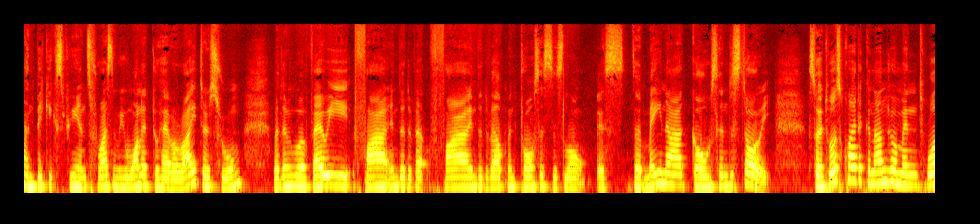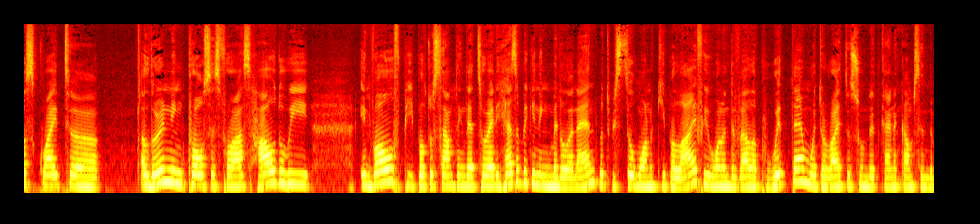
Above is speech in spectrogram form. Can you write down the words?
and big experience for us and we wanted to have a writers room but then we were very far in the devel- far in the development process as long as the main arc goes in the story. So it was quite a conundrum and it was quite uh, a learning process for us. How do we involve people to something that already has a beginning middle and end but we still want to keep alive? We want to develop with them with a writers room that kind of comes in the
